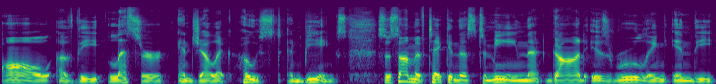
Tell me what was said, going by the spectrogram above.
all of the lesser angelic host and beings. So some have taken this to mean that God is ruling in the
